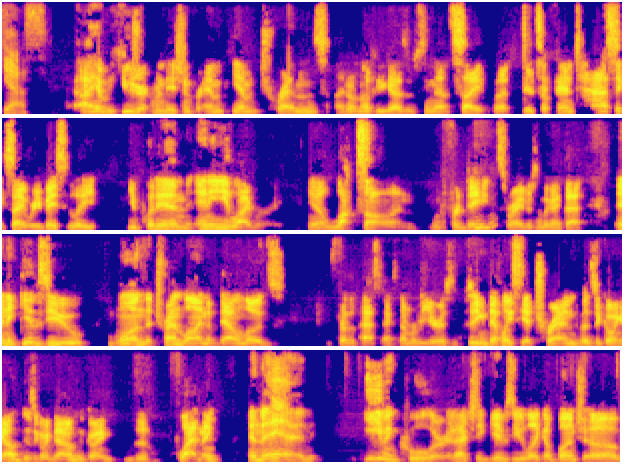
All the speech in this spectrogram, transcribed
Yes. I have a huge recommendation for NPM Trends. I don't know if you guys have seen that site, but it's a fantastic site where you basically you put in any library, you know, Luxon for mm-hmm. dates, right, or something like that, and it gives you one the trend line of downloads for the past X number of years, so you can definitely see a trend. Is it going up? Is it going down? Is it going the flattening? And then even cooler, it actually gives you like a bunch of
